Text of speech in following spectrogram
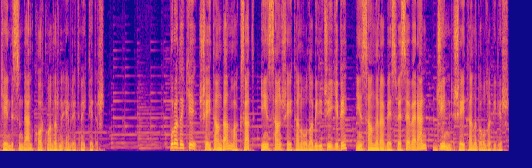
kendisinden korkmalarını emretmektedir. Buradaki şeytandan maksat, insan şeytanı olabileceği gibi insanlara vesvese veren cin şeytanı da olabilir.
